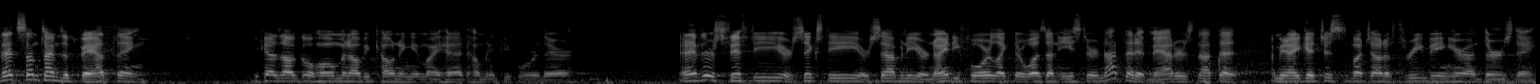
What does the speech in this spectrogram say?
that's sometimes a bad thing because I'll go home and I'll be counting in my head how many people were there. And if there's 50 or 60 or 70 or 94 like there was on Easter, not that it matters, not that, I mean, I get just as much out of three being here on Thursday.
